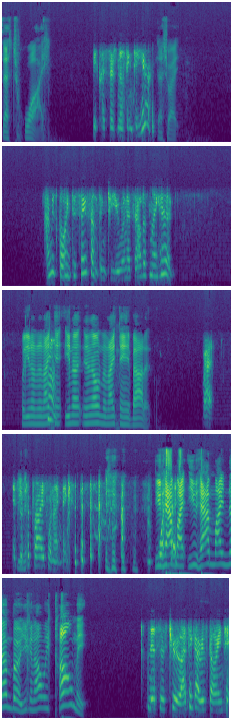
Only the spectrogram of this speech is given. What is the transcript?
that's why. Because there's nothing to hear. That's right. I was going to say something to you, and it's out of my head. Well, you know the nice Hmm. thing, you know, you know the nice thing about it. Right. It's You a surprise when I think. You have my you have my number. You can always call me. This is true. I think I was going to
